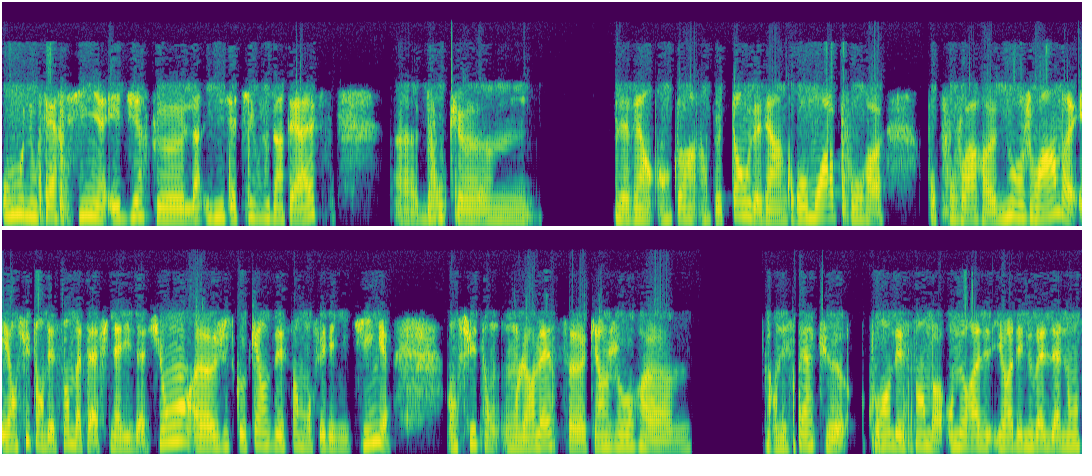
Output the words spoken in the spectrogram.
ou nous faire signe et dire que l'initiative vous intéresse. Euh, donc, euh, vous avez encore un peu de temps, vous avez un gros mois pour pour pouvoir euh, nous rejoindre. Et ensuite, en décembre, bah, c'est la finalisation. Jusqu'au 15 décembre, on fait des meetings. Ensuite, on, on leur laisse 15 jours. on espère que courant décembre, on aura, il y aura des nouvelles annonces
